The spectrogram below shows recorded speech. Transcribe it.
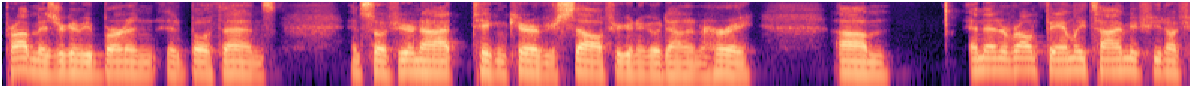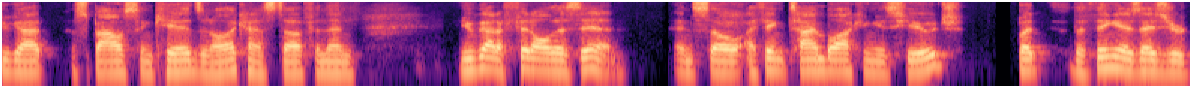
problem is you're going to be burning at both ends. And so if you're not taking care of yourself, you're going to go down in a hurry. Um, and then around family time, if you know, if you got a spouse and kids and all that kind of stuff, and then you've got to fit all this in. And so I think time blocking is huge. But the thing is, as you're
